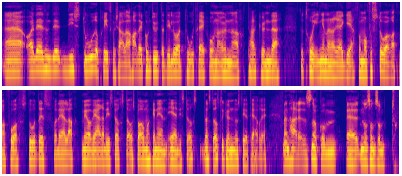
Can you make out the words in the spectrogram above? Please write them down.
Uh, og det er liksom de, de, store prisforskjeller Hadde det kommet ut at de lå to-tre kroner under per kunde, så tror jeg ingen hadde reagert, for man forstår at man får stordriftsfordeler med å være de største, og Sparebanken 1 er de største, den største kunden hos TT Evry. Men her er det snakk om eh, noe sånt som to,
